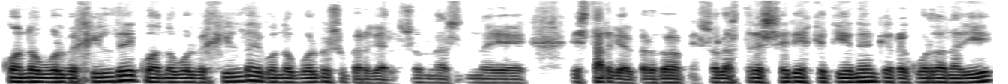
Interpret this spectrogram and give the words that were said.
cuándo vuelve Hilde, cuándo vuelve Hilda y cuándo vuelve Supergirl. Son las eh, Stargirl, perdóname. Son las tres series que tienen, que recuerdan allí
